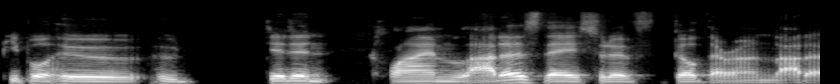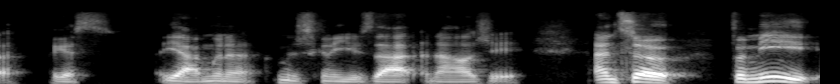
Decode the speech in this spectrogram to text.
people who who didn't climb ladders they sort of built their own ladder i guess yeah, I'm gonna I'm just gonna use that analogy. And so for me,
